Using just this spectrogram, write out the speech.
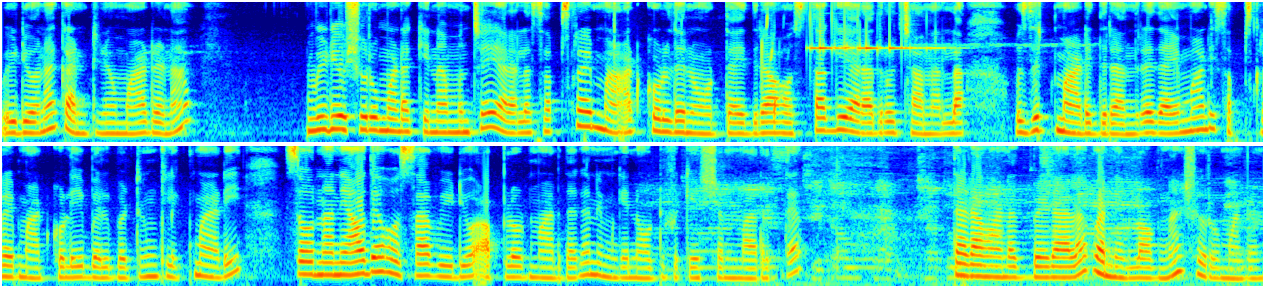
ವಿಡಿಯೋನ ಕಂಟಿನ್ಯೂ ಮಾಡೋಣ. ವಿಡಿಯೋ ಶುರು ಮಾಡೋಕ್ಕಿಂತ ಮುಂಚೆ ಯಾರೆಲ್ಲ ಸಬ್ಸ್ಕ್ರೈಬ್ ಮಾಡ್ಕೊಳ್ಳದೆ ನೋಡ್ತಾ ಇದ್ದೀರಾ, ಹೊಸದಾಗಿ ಯಾರಾದರೂ ಚಾನಲ್ನ ವಿಸಿಟ್ ಮಾಡಿದ್ದೀರಾ ಅಂದರೆ ದಯಮಾಡಿ ಸಬ್ಸ್ಕ್ರೈಬ್ ಮಾಡ್ಕೊಳ್ಳಿ, ಬೆಲ್ ಬಟನ್ ಕ್ಲಿಕ್ ಮಾಡಿ. ಸೊ ನಾನು ಯಾವುದೇ ಹೊಸ ವಿಡಿಯೋ ಅಪ್ಲೋಡ್ ಮಾಡಿದಾಗ ನಿಮಗೆ ನೋಟಿಫಿಕೇಷನ್ ಬರುತ್ತೆ. ತಡ ಮಾಡೋದು ಬೇಡ ಅಲ್ಲ, ಬನ್ನಿ ವ್ಲಾಗ್ನ ಶುರು ಮಾಡೋಣ.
